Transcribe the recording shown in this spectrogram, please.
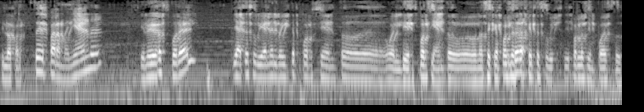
si lo apartaste para mañana y lo ibas por él, ya te subían el 20% de- o el 10% o no sé qué porcentaje te subían por los impuestos.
